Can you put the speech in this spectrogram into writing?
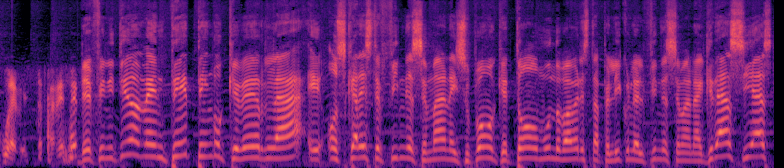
jueves, ¿te parece? Definitivamente tengo que verla, eh, Oscar, este fin de semana y supongo que todo el mundo va a ver esta película el fin de semana. Gracias,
